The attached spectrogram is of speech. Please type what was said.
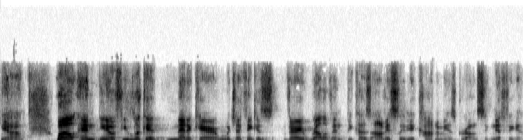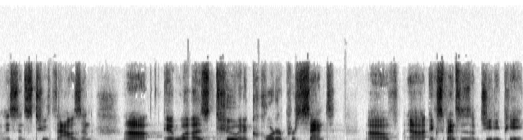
Yeah. Well, and you know, if you look at Medicare, which I think is very relevant because obviously the economy has grown significantly since 2000, uh, it was two and a quarter percent of uh, expenses of GDP.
